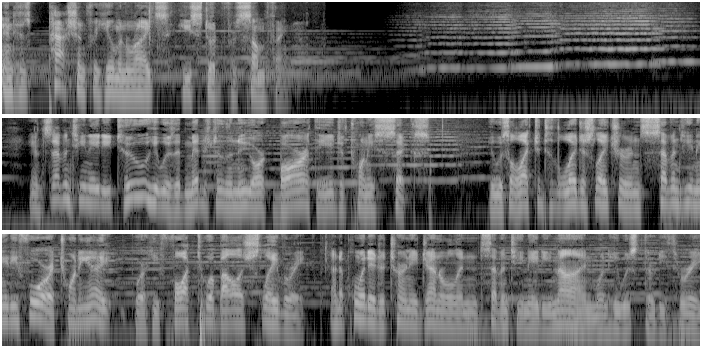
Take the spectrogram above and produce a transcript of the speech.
and his passion for human rights, he stood for something. In 1782, he was admitted to the New York bar at the age of 26. He was elected to the legislature in 1784 at 28, where he fought to abolish slavery, and appointed Attorney General in 1789 when he was 33.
